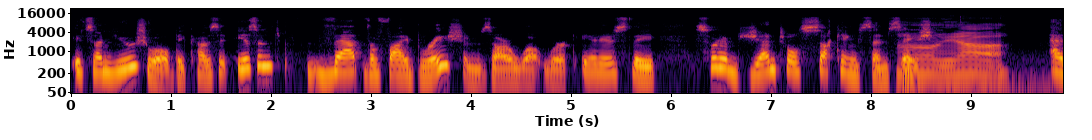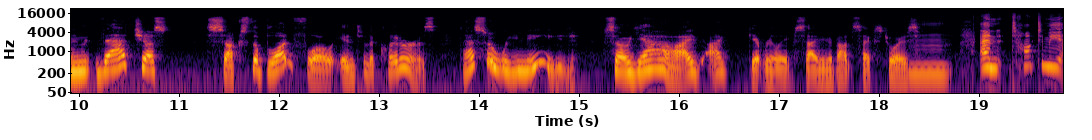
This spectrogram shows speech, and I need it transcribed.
It's unusual because it isn't that the vibrations are what work, it is the sort of gentle sucking sensation. Oh, yeah. And that just sucks the blood flow into the clitoris. That's what we need. So, yeah, I, I get really excited about sex toys. Mm. And talk to me.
